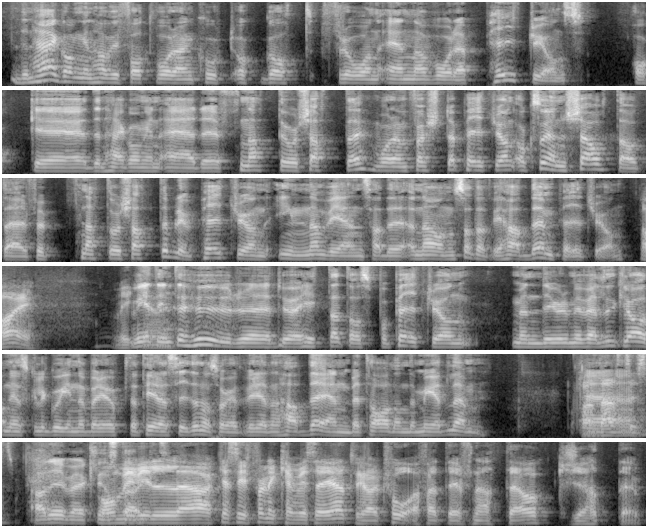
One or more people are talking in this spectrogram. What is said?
Den här gången har vi fått våran kort och gott från en av våra Patreons. Och eh, den här gången är det Fnatte och Chatte, vår första Patreon. Också en shoutout där, för Fnatte och Chatte blev Patreon innan vi ens hade annonsat att vi hade en Patreon. Oj. Vilken... Vet inte hur eh, du har hittat oss på Patreon, men det gjorde mig väldigt glad när jag skulle gå in och börja uppdatera sidan och såg att vi redan hade en betalande medlem. Fantastiskt. Eh, ja, det är verkligen Om vi starkt. vill öka siffrorna kan vi säga att vi har två för att det är Fnatte och Chatte.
